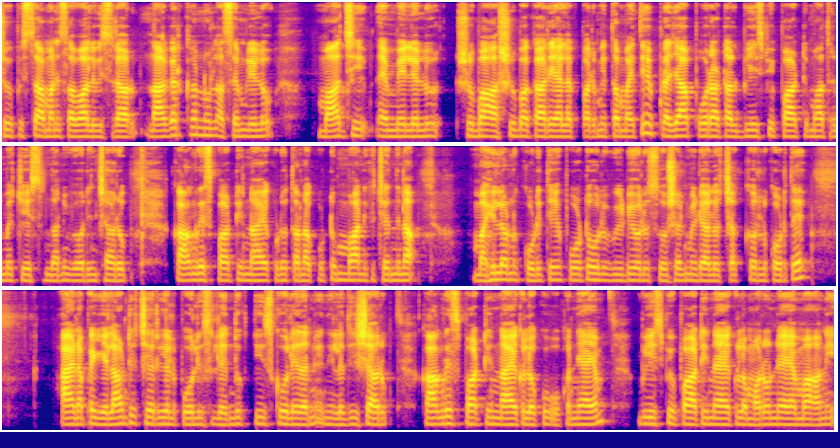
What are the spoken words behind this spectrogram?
చూపిస్తామని సవాల్ విసిరారు. నాగర్ కర్నూలు అసెంబ్లీలో మాజీ ఎమ్మెల్యేలు శుభ అశుభ కార్యాలకు పరిమితం అయితే ప్రజా పోరాటాలు బీఎస్పీ పార్టీ మాత్రమే చేస్తుందని వివరించారు. కాంగ్రెస్ పార్టీ నాయకుడు తన కుటుంబానికి చెందిన మహిళను కొడితే ఫోటోలు వీడియోలు సోషల్ మీడియాలో చక్కర్లు కొడితే ఆయనపై ఎలాంటి చర్యలు పోలీసులు ఎందుకు తీసుకోలేదని నిలదీశారు. కాంగ్రెస్ పార్టీ నాయకులకు ఒక న్యాయం బీఎస్పీ పార్టీ నాయకుల మరో న్యాయమా అని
